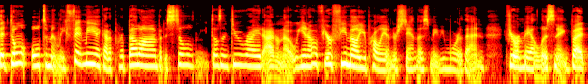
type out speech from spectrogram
that don't ultimately fit me. I got to put a belt on, but it still doesn't do right. I don't know. You know, if you're a female, you probably understand this maybe more than if you're a male listening, but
